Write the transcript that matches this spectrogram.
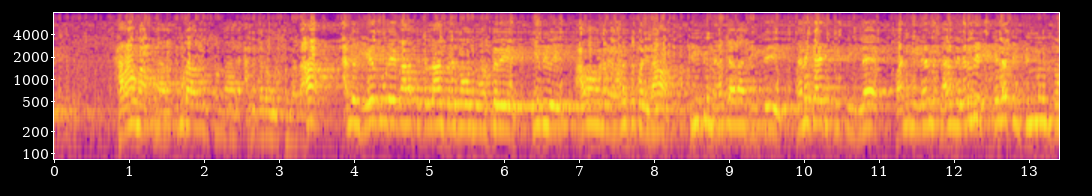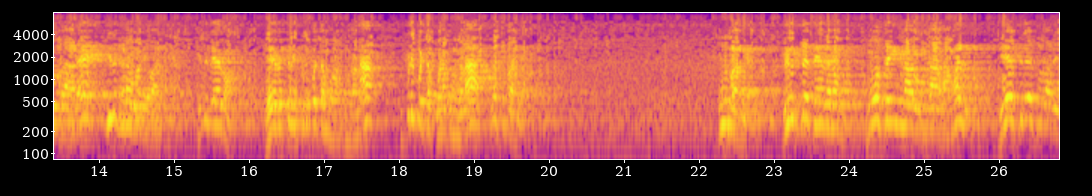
ஹராமாக்குனார கூடாதுன்னு சொன்னாரு அது கடவுள் சொன்னதா? அல்லது ஏகுடைய காலத்துக்கெல்லாம் பிறகு வந்து ஒருத்தர் இது அவனுடைய மனசுப்படிதான். சீட்டு நினைச்சாதான் சீட்டு நினைக்காடி சீட்டு இல்ல. பன்னியில இருந்து கல்வியில இருந்து எல்லாத்தையும் தின்னுன்னு சொல்றாரு இது கடவுளுடைய வார்த்தையா? இது வேதம். வேதத்தில் இப்படிப்பட்ட முறைனா இப்படிப்பட்ட குழப்பங்களா வச்சு பாருங்க. இன்னும் பாருங்க. விருத்த சேதனம் மோசையினால் உண்டாகாமல் இயேசுவே சொல்றாரு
